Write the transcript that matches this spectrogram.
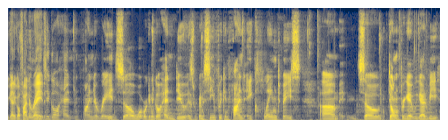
we gotta go find a raid. we need to go ahead and find a raid. So what we're gonna go ahead and do is we're gonna see if we can find a claimed base. Um, so don't forget we gotta be.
